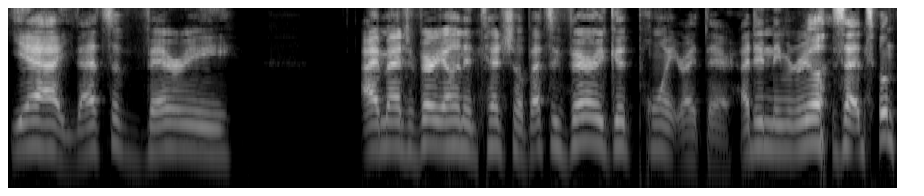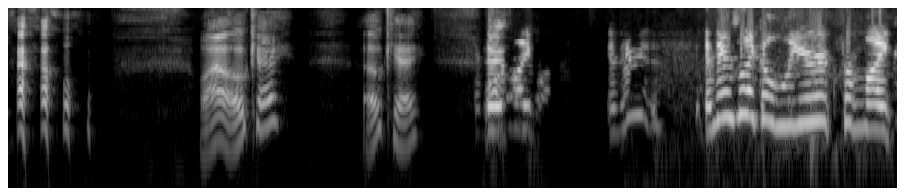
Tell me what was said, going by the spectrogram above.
yeah, that's a very, I imagine, very unintentional. But that's a very good point right there. I didn't even realize that until now. wow. Okay. Okay. There's like and there's, and there's like a lyric from like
